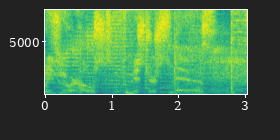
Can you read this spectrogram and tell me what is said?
with your host, Mr. Smith.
